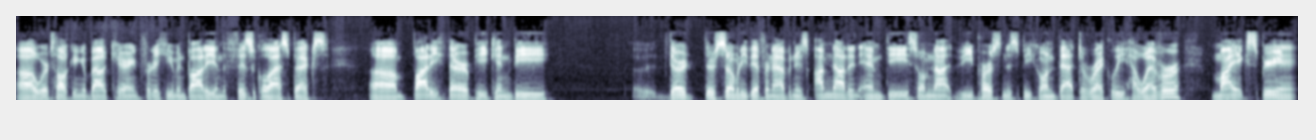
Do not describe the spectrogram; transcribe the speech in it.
uh, we're talking about caring for the human body and the physical aspects. Um, body therapy can be there. There's so many different avenues. I'm not an MD, so I'm not the person to speak on that directly. However, my experience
